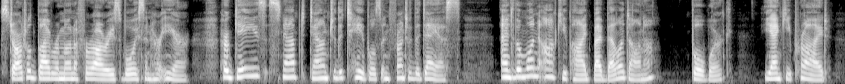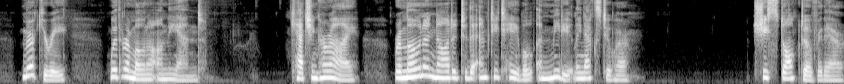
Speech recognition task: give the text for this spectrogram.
Startled by Ramona Ferrari's voice in her ear, her gaze snapped down to the tables in front of the dais and the one occupied by Belladonna, Bulwark, Yankee Pride, Mercury, with Ramona on the end. Catching her eye, Ramona nodded to the empty table immediately next to her. She stalked over there,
